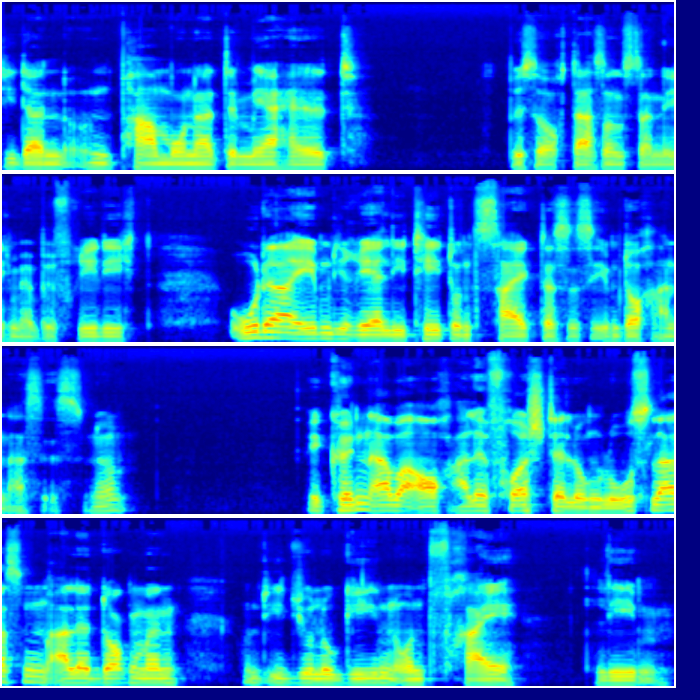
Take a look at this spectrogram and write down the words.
die dann ein paar Monate mehr hält, bis auch das uns dann nicht mehr befriedigt. Oder eben die Realität uns zeigt, dass es eben doch anders ist. Ne? Wir können aber auch alle Vorstellungen loslassen, alle Dogmen und Ideologien und frei leben.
